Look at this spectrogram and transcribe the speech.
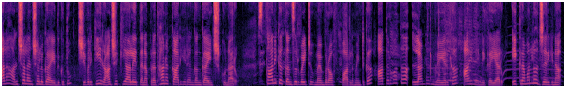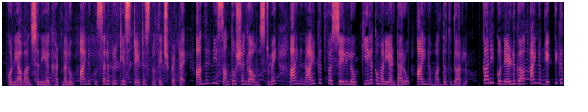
అలా అంచెలంచెలుగా ఎదుగుతూ చివరికి రాజకీయాలే తన ప్రధాన కార్యరంగంగా ఎంచుకున్నారు. స్థానిక కన్జర్వేటివ్ మెంబర్ ఆఫ్ పార్లమెంట్గా ఆ తర్వాత లండన్ మేయర్గా ఆయన ఎన్నికయ్యారు. ఈ క్రమంలో జరిగిన కొన్ని అవాంఛనీయ ఘటనలు ఆయనకు సెలబ్రిటీ స్టేటస్ను తెచ్చిపెట్టాయి. అందరినీ సంతోషంగా ఉంచడమే ఆయన నాయకత్వ శైలిలో కీలకమని అంటారు ఆయన మద్దతుదారులు. కానీ కొన్నేళ్ళుగా ఆయన వ్యక్తిగత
